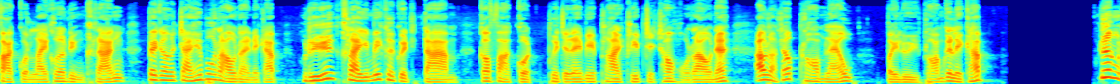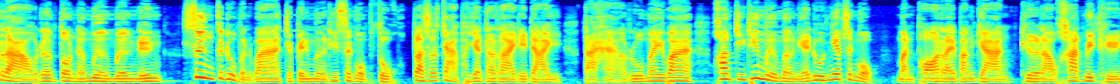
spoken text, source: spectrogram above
ฝากกดไลค์คนละหนึ่งครั้ง เป็นกำลังใจให้พวกเราหน่อยนะครับ หรือใครยังไม่เคยกดติดตาม ก็ฝากกดเพื่อจะได้ไม่พลาดคลิปจากช่องของเรานะ เอาล่ะถ้าพร้อมแล้ว ไปลุยพร้อมกันเลยครับ เรื่องราวเริ่มต้นณเมืองเมืองหนึ่งซึ่งก็ดูเหมือนว่าจะเป็นเมืองที่สงบสุข ปราศจากพยันตรายใด ๆ แต่หารู้ไหมว่าความจริงที่เมืองเมืองนี้ดูเงียบสงบ มันเพราะอะไรบางอย่างที่เราคาดไม่ถึง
